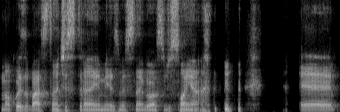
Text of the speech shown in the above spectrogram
uma coisa bastante estranha mesmo esse negócio de sonhar. é,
